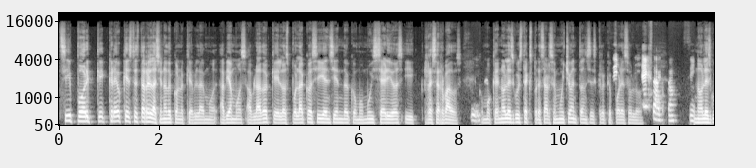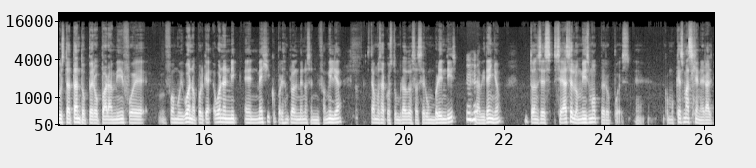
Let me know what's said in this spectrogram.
Sí, porque creo que esto está relacionado con lo que hablamos, habíamos hablado, que los polacos siguen siendo como muy serios y reservados, como que no les gusta expresarse mucho, entonces creo que por eso lo... Exacto. No les gusta tanto, pero para mí fue, fue muy bueno, porque bueno, en, mi, en México, por ejemplo, al menos en mi familia, estamos acostumbrados a hacer un brindis navideño, entonces se hace lo mismo, pero pues... Eh, como que es más general.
